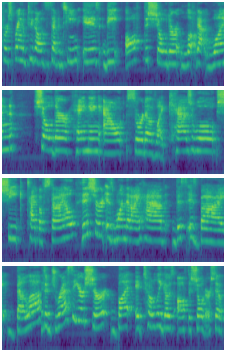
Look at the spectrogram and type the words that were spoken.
for spring of 2017 is the off the shoulder look. That one shoulder hanging out sort of like casual chic type of style. This shirt is one that I have. This is by Bella. It's a dressier shirt, but it totally goes off the shoulder. So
